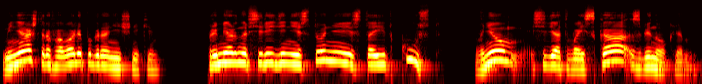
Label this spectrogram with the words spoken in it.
Меня оштрафовали пограничники. Примерно в середине Эстонии стоит куст. В нем сидят войска с биноклем.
